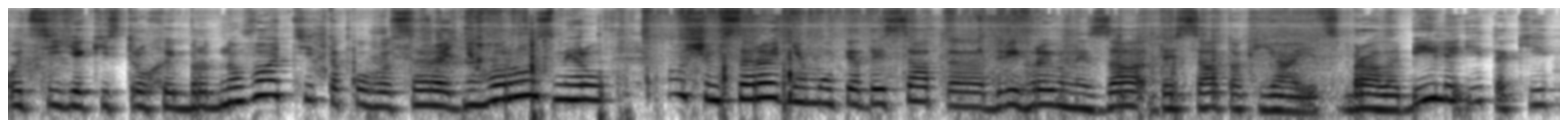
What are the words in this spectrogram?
оці якісь трохи бруднуваті, такого середнього розміру. В общем, в середньому 52 гривни за десяток яєць. Брала білі і такі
